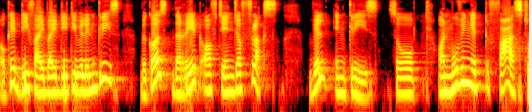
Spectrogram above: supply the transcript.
okay, d phi by dt will increase because the rate of change of flux will increase. So on moving it fast,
